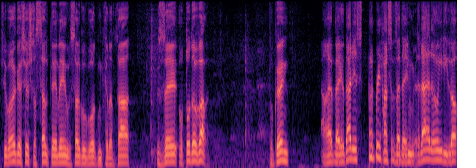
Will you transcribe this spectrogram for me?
שברגע שיש לך סל תאנים וסל גוגות מבחינתך, זה אותו דבר. אוקיי? הרי בי"ד יש פריחה של זדאים, י"ד אלוהי לא.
